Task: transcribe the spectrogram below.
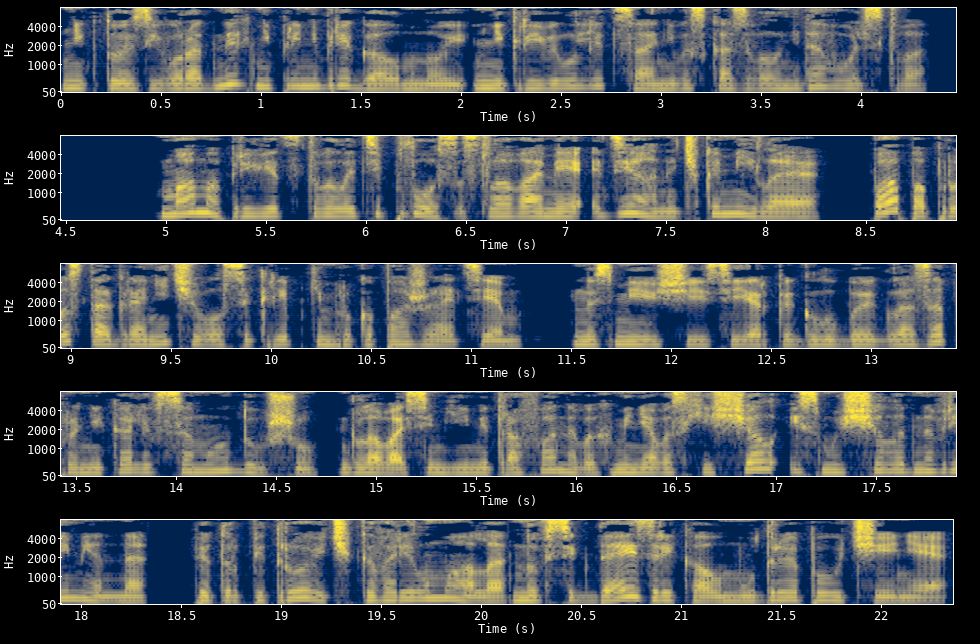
Никто из его родных не пренебрегал мной, не кривил лица, не высказывал недовольства. Мама приветствовала тепло со словами «Дианочка, милая». Папа просто ограничивался крепким рукопожатием, но смеющиеся ярко-голубые глаза проникали в самую душу. Глава семьи Митрофановых меня восхищал и смущал одновременно. Петр Петрович говорил мало, но всегда изрекал мудрое поучение.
